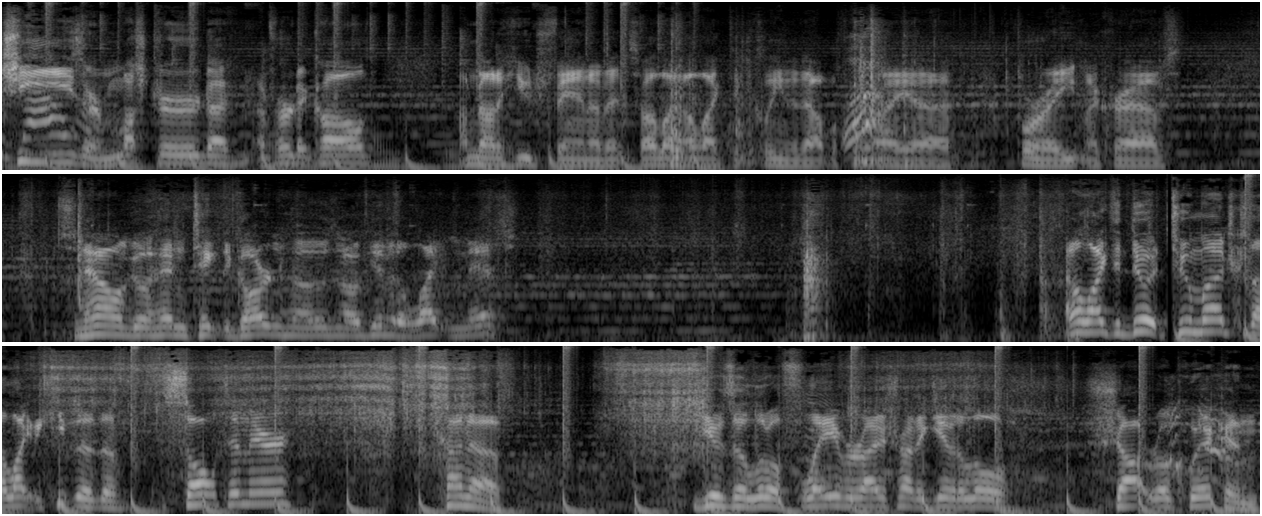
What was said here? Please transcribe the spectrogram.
cheese or mustard. I've, I've heard it called. I'm not a huge fan of it, so I like I like to clean it out before I uh, before I eat my crabs. So now I'll go ahead and take the garden hose and I'll give it a light mist. I don't like to do it too much because I like to keep the, the salt in there. Kind of gives it a little flavor. I just try to give it a little shot real quick and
